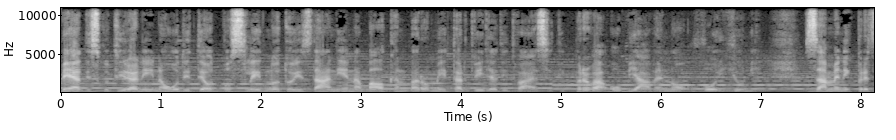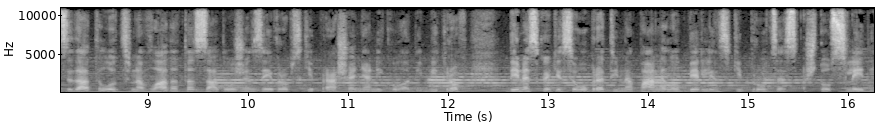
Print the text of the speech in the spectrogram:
Беа дискутирани и на одите од последното издание на Балкан Барометар 2021 објавено во јуни. Заменик председателот на владата, задолжен за европски прашања Никола Димитров, денеска ќе се обрати на панелот Берлински процес што следи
